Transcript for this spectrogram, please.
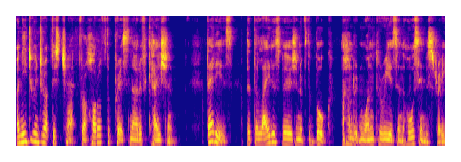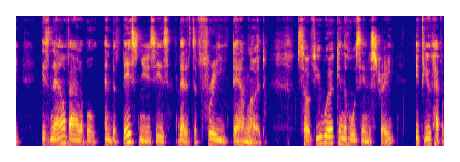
I need to interrupt this chat for a hot off the press notification. That is, that the latest version of the book, 101 Careers in the Horse Industry, is now available, and the best news is that it's a free download. So if you work in the horse industry, if you have a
